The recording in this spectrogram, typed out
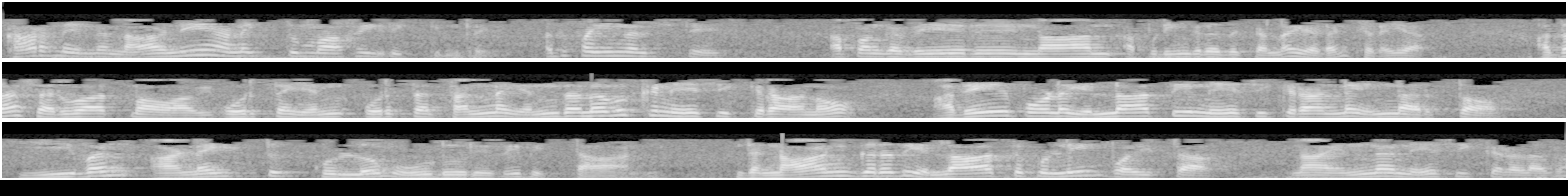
காரணம் என்ன? நானே அனைத்துமாக இருக்கின்றேன். அது ஃபைனல் ஸ்டேஜ் அப்ப அங்க வேறு நான் அப்படிங்கறதுக்கெல்லாம் இடம் கிடையாது. அதான் சர்வாத்மாவாவி. ஒருத்தன் என் ஒருத்தன் தன்னை எந்த அளவுக்கு நேசிக்கிறானோ அதே போல எல்லாத்தையும் நேசிக்கிறான்னு என்ன அர்த்தம்? இவன் அனைத்துக்குள்ளும் ஊடுருவி விட்டான். இந்த நான்கிறது எல்லாத்துக்குள்ளேயும் போயிட்டான் நான் என்ன நேசிக்கிற அளவு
